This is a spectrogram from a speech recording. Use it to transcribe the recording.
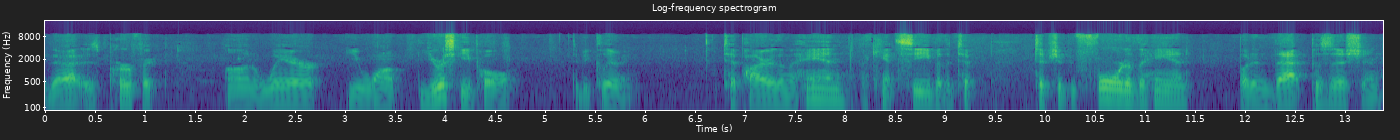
That is perfect on where you want your ski pole to be clearing tip higher than the hand. I can't see, but the tip tip should be forward of the hand, but in that position.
